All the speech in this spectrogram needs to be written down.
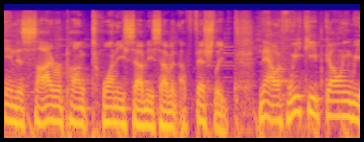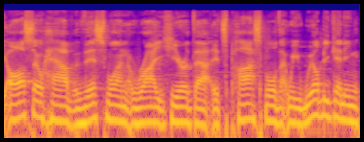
into Cyberpunk 2077 officially. Now, if we keep going, we also have this one right here that it's possible that we will be getting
